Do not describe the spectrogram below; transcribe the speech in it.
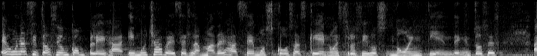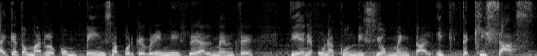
es una situación compleja y muchas veces las madres hacemos cosas que nuestros hijos no entienden. Entonces hay que tomarlo con pinza porque Britney realmente tiene una condición mental y quizás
